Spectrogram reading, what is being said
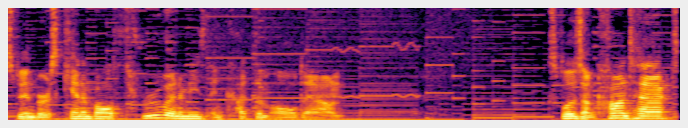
Spin burst. Cannonball through enemies and cut them all down. Explodes on contact.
